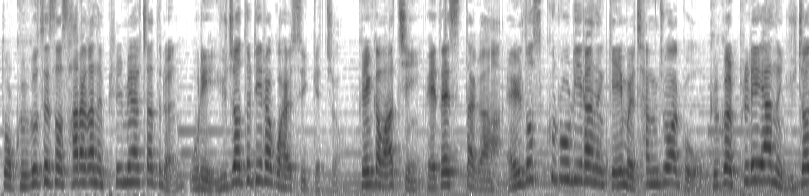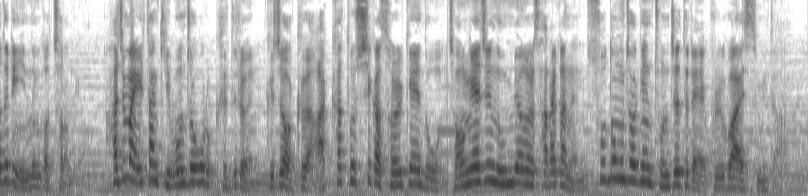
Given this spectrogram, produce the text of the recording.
또 그곳에서 살아가는 필멸자들은 우리 유저들이라고 할 수 있겠죠. 그러니까 마치 베데스다가 엘더스크롤이라는 게임을 창조하고 그걸 플레이하는 유저들이 있는 것처럼요. 하지만 일단 기본적으로 그들은 그저 그 아카토시가 설계해 놓은 정해진 운명을 살아가는 수동적인 존재들에 불과했습니다.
